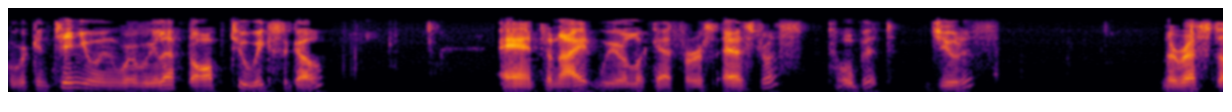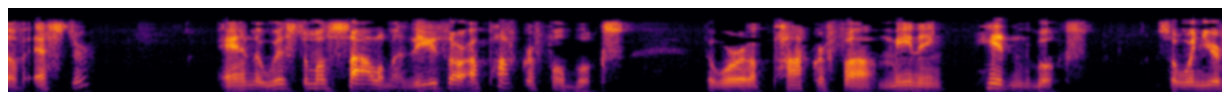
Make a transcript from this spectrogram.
We're continuing where we left off two weeks ago. And tonight we will look at first Esdras, Tobit, Judith, the rest of Esther, and the Wisdom of Solomon. These are apocryphal books. The word apocrypha meaning hidden books. So when your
